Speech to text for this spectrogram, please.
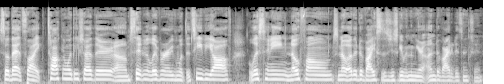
So that's like talking with each other, um, sitting in the living room, even with the TV off, listening, no phones, no other devices, just giving them your undivided attention.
